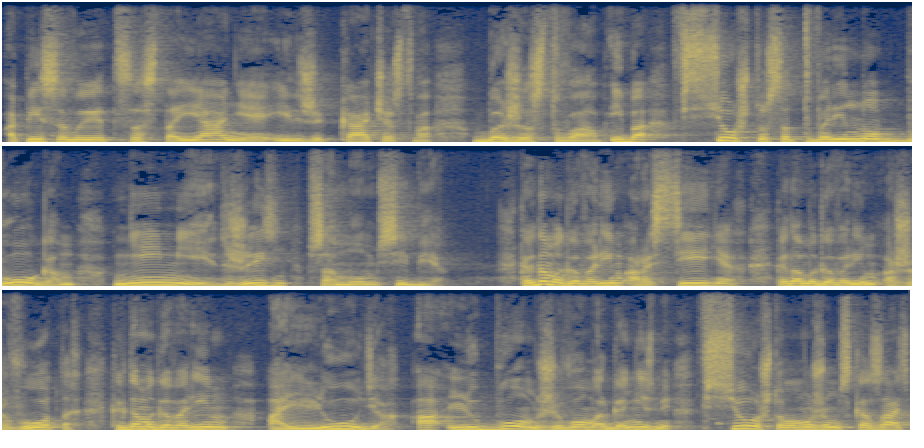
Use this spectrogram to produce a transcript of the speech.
описывает состояние или же качество божества. Ибо все, что сотворено Богом, не имеет жизнь в самом себе – когда мы говорим о растениях, когда мы говорим о животных, когда мы говорим о людях, о любом живом организме, все, что мы можем сказать,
